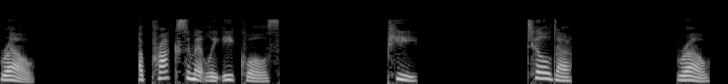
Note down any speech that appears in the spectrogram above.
Rho. Approximately equals p. Tilde. Rho.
